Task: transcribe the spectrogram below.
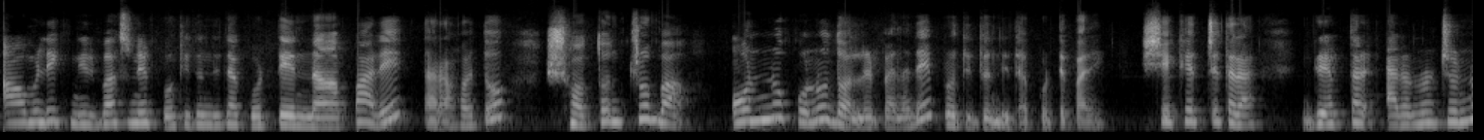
আওয়ামী লীগ নির্বাচনে প্রতিদ্বন্দ্বিতা করতে না পারে, তারা হয়তো স্বতন্ত্র বা অন্য কোনো দলের ব্যানারে প্রতিদ্বন্দ্বিতা করতে পারে। সেক্ষেত্রে তারা গ্রেপ্তার এড়ানোর জন্য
